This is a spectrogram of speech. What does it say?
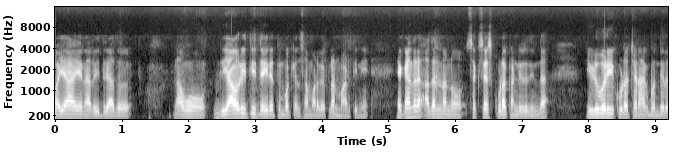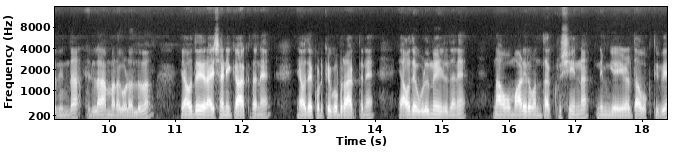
ಭಯ ಏನಾದ್ರು ಇದ್ದರೆ ಅದು, ನಾವು ಯಾವ ರೀತಿ ಧೈರ್ಯ ತುಂಬ ಕೆಲಸ ಮಾಡಬೇಕು ನಾನು ಮಾಡ್ತೀನಿ. ಯಾಕಂದರೆ ಅದನ್ನು ನಾನು ಸಕ್ಸಸ್ ಕೂಡ ಕಂಡಿರೋದ್ರಿಂದ, ಇಳುವರಿ ಕೂಡ ಚೆನ್ನಾಗಿ ಬಂದಿರೋದ್ರಿಂದ ಎಲ್ಲ ಮರಗಳಲ್ಲೂ ಯಾವುದೇ ರಾಸಾಯನಿಕ ಹಾಕ್ತಾನೆ, ಯಾವುದೇ ಕೊಟ್ಟಿಗೆ ಗೊಬ್ಬರ ಹಾಕ್ತಾನೆ, ಯಾವುದೇ ಉಳುಮೆ ಇಲ್ದೇ ನಾವು ಮಾಡಿರುವಂಥ ಕೃಷಿಯನ್ನು ನಿಮಗೆ ಹೇಳ್ತಾ ಹೋಗ್ತೀವಿ.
